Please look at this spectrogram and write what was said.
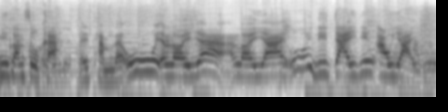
มีความสุขค่ะไอ้ทำแล้วอุ้ยอร่อยย่าอร่อยยายอุ้ยดีใจยิ่งเอาใหญ่เลย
